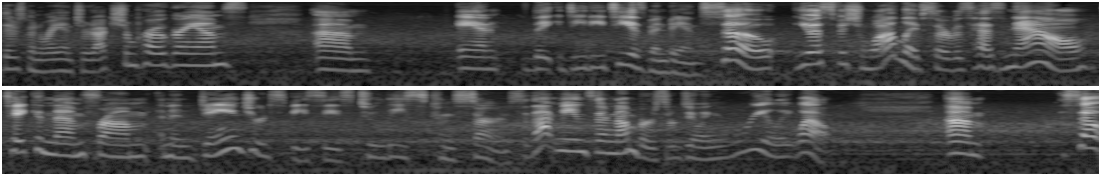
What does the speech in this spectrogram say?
there's been reintroduction programs. Um, and the DDT has been banned. So U.S. Fish and Wildlife Service has now taken them from an endangered species to least concern. So that means their numbers are doing really well. Um, so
